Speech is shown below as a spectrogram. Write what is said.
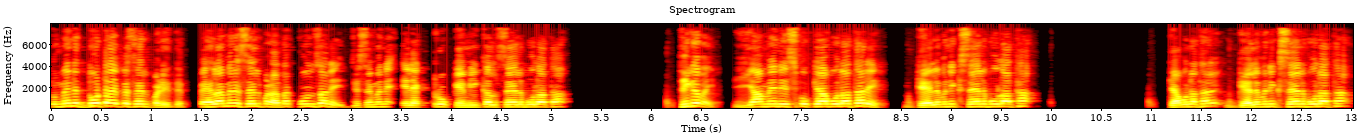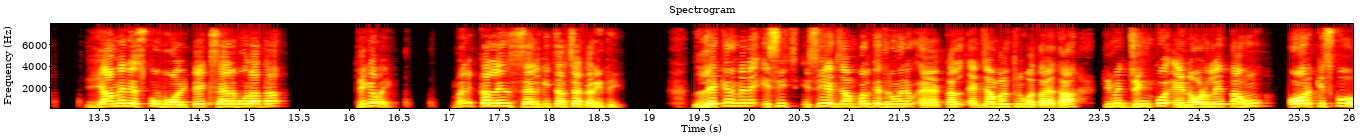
तो मैंने दो टाइप के सेल पढ़े थे। पहला मैंने सेल पढ़ा था कौन सा रे? जिसे मैंने इलेक्ट्रोकेमिकल सेल बोला था। ठीक है भाई? या मैंने इसको क्या बोला था रे? गैल्वेनिक सेल बोला था। क्या बोला था रे? गैल्वेनिक सेल बोला था। या मैंने इसको वोल्टेक सेल बोला था। ठीक है भाई? मैंने कल इन सेल की चर्चा करी थी। लेकिन मैंने इसी इसी एग्जांपल के थ्रू मैंने ए, कल एग्जांपल थ्रू बताया था कि मैं जिंक को एनोड लेता हूँ और किसको?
